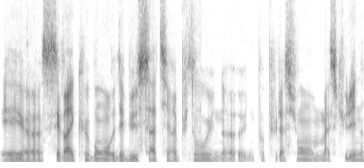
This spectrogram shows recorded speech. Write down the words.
et Mmh. c'est vrai que bon, au début, ça attirait plutôt une, heu, une population masculine.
